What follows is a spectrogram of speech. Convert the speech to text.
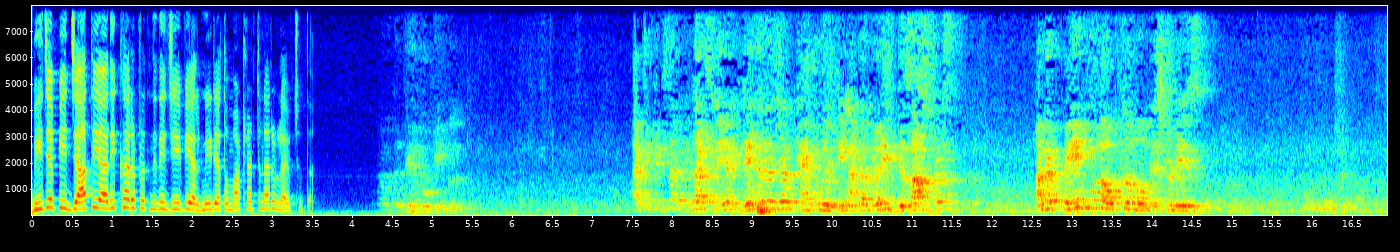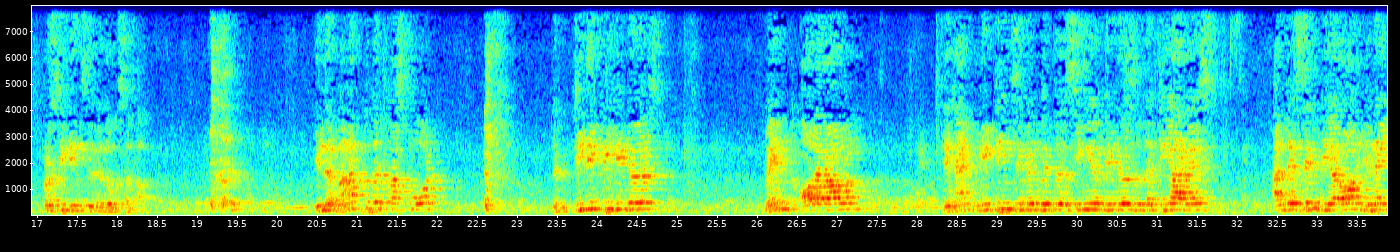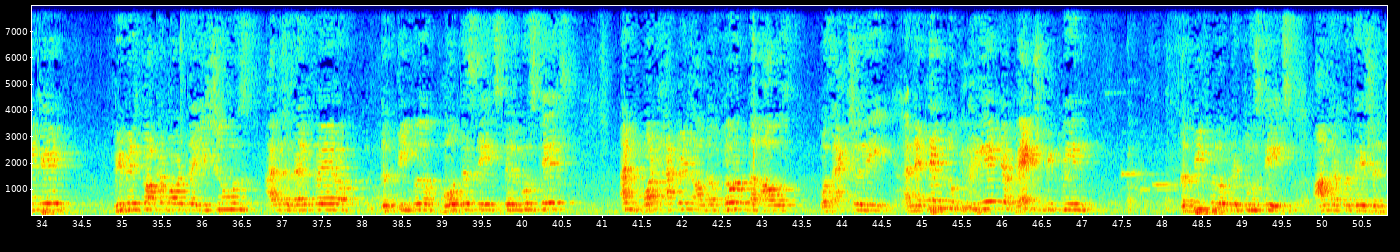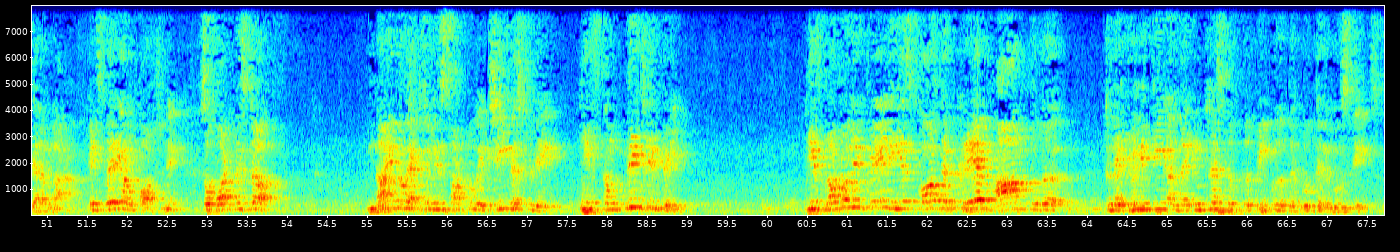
BJP జాతీయ అధికార ప్రతినిధి జీవీఎల్ మీడియాతో మాట్లాడుతున్నారు లైవ్ చూద్దాం the Telugu people. I think it's a, that's a detrimental capability and a very disastrous and a painful outcome of yesterday's proceedings in the Lok Sabha. In the run-up to the trust vote, the TDP leaders went all around. They had meetings even with the senior leaders of the TRS and they said we are all united. We will talk about the issues and the welfare of the people of both the states, Telugu states. And what happened on the floor of the house was actually an attempt to create a wedge between the people of the two states, Andhra Pradesh and Telangana. It's very unfortunate. So what Mr. Naidu actually sought to achieve yesterday, he is completely failed. He has not only failed, he has caused a grave harm to the to the unity and the interest of the people of the two Telugu states.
